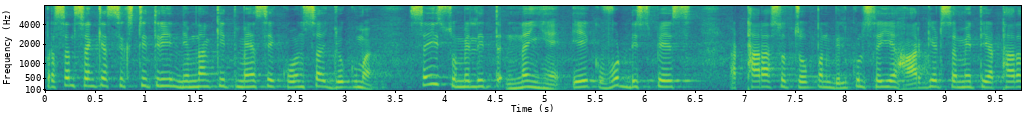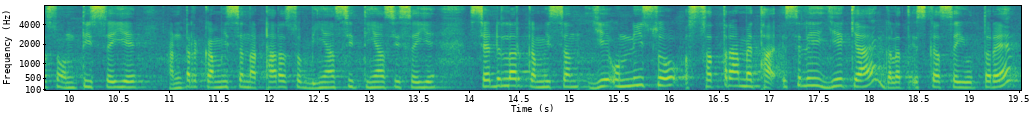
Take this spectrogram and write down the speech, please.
प्रश्न संख्या 63 निम्नांकित में से कौन सा युग्म सही सुमिलित नहीं है। एक वुड स्पेस अट्ठारह बिल्कुल सही है। हारगेट समिति अट्ठारह सही है। हंटर कमीशन अट्ठारह सौ सही है। सेडलर कमीशन ये 1917 में था, इसलिए ये क्या है? गलत। इसका सही उत्तर है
